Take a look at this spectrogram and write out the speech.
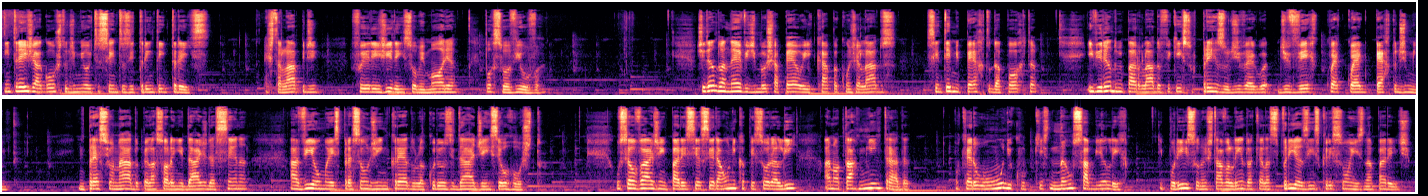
em 3 de agosto de 1833. Esta lápide foi erigida em sua memória por sua viúva. Tirando a neve de meu chapéu e capa congelados, sentei-me perto da porta e, virando-me para o lado, fiquei surpreso de ver, de ver perto de mim. Impressionado pela solenidade da cena, havia uma expressão de incrédula curiosidade em seu rosto. O selvagem parecia ser a única pessoa ali a notar minha entrada, porque era o único que não sabia ler e por isso não estava lendo aquelas frias inscrições na parede.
